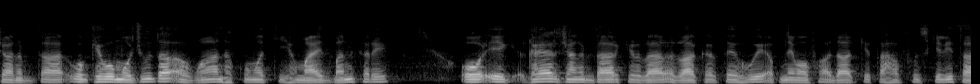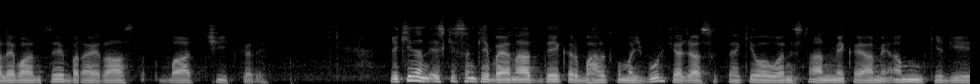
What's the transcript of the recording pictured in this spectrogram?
جانبدار وہ کہ وہ موجودہ افغان حکومت کی حمایت بند کرے۔ اور ایک غیر جانبدار کردار ادا کرتے ہوئے اپنے مفادات کے تحفظ کے لیے طالبان سے براہ راست بات چیت کرے۔ یقیناً اس قسم کے بیانات دے کر بھارت کو مجبور کیا جا سکتا ہے کہ وہ افغانستان میں قیام امن کے لیے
